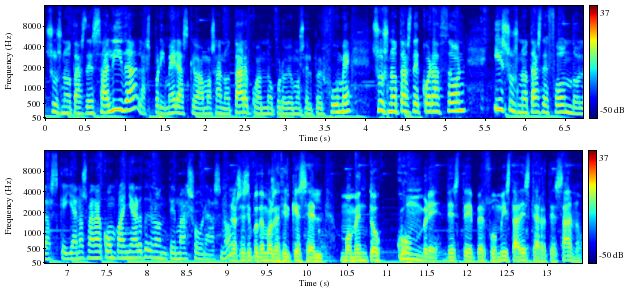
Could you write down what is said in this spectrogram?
sus notas de salida, las primeras que vamos a notar cuando probemos el perfume, sus notas de corazón y sus notas de fondo, las que ya nos van a acompañar durante más horas. No, no sé si podemos decir que es el momento cumbre de este perfumista, de este artesano.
